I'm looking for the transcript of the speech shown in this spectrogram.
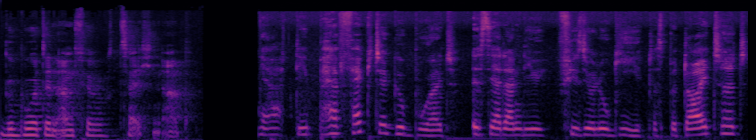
Geburt in Anführungszeichen ab? Ja, die perfekte Geburt ist ja dann die Physiologie. Das bedeutet,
